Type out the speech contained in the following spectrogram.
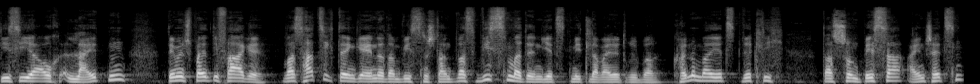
die Sie ja auch leiten. Dementsprechend die Frage, was hat sich denn geändert am Wissensstand? Was wissen wir denn jetzt mittlerweile drüber? Können wir jetzt wirklich das schon besser einschätzen?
